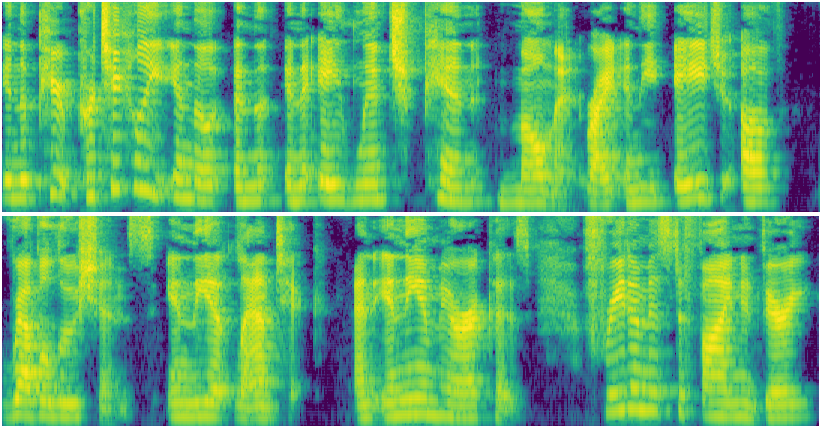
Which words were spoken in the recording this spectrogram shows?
in the particularly in the in the in a linchpin moment, right? In the age of revolutions in the Atlantic and in the Americas, freedom is defined in very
